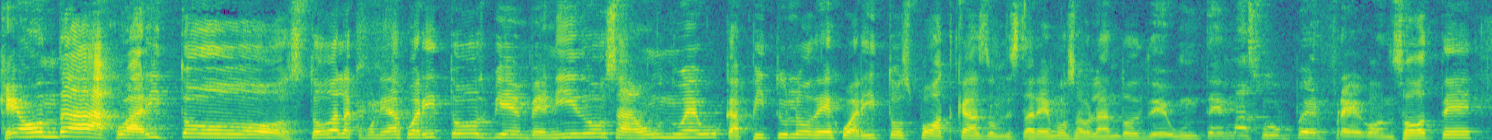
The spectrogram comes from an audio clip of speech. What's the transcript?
¿Qué onda, Juaritos? Toda la comunidad Juaritos, bienvenidos a un nuevo capítulo de Juaritos Podcast, donde estaremos hablando de un tema súper fregonzote.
